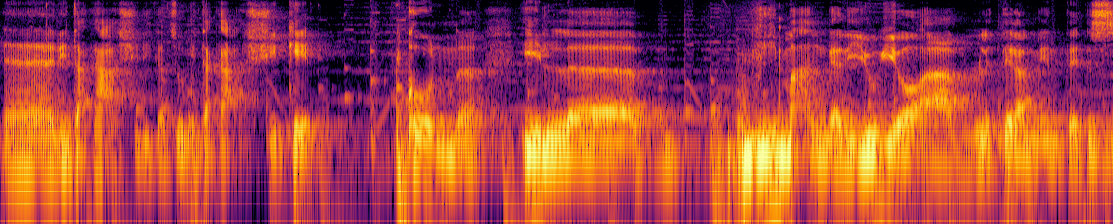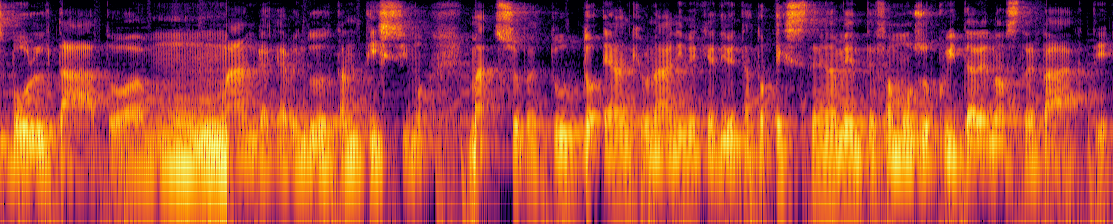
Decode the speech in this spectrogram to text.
eh, di Takashi, di Kazumi Takashi che con il, eh, il, manga di Yu-Gi-Oh! ha letteralmente svoltato, un manga che ha venduto tantissimo, ma soprattutto è anche un anime che è diventato estremamente famoso qui dalle nostre parti,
